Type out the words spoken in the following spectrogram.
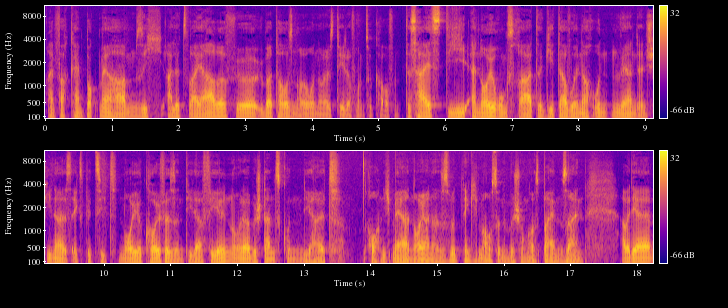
einfach keinen Bock mehr haben, sich alle zwei Jahre für über 1000 Euro neues Telefon zu kaufen. Das heißt, die Erneuerungsrate geht da wohl nach unten, während in China es explizit neue Käufe sind, die da fehlen oder Bestandskunden, die halt auch nicht mehr erneuern. Also es wird, denke ich mal, auch so eine Mischung aus beiden sein. Aber der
